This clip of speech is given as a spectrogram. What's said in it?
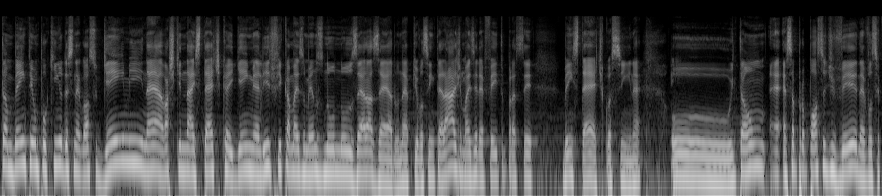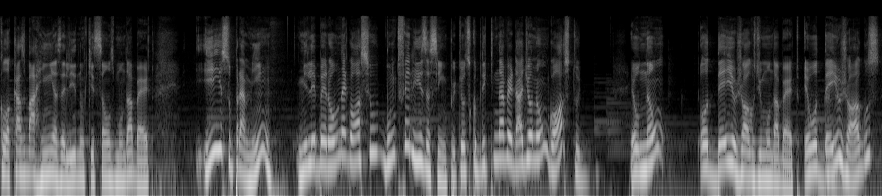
também tem um pouquinho desse negócio game, né? Eu acho que na estética e game ali fica mais ou menos no, no 0 a 0 né? Porque você interage, mas ele é feito pra ser bem estético, assim, né? O... Então, é- essa proposta de ver, né? Você colocar as barrinhas ali no que são os mundo aberto. E isso, pra mim, me liberou um negócio muito feliz, assim. Porque eu descobri que, na verdade, eu não gosto. Eu não odeio jogos de mundo aberto. Eu odeio jogos...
